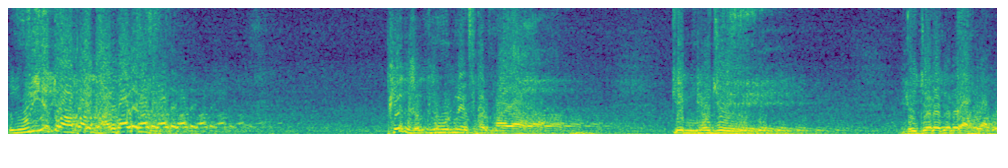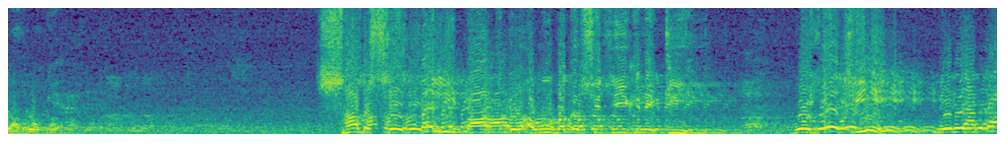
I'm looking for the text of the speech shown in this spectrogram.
हजूर ये तो आपके घर वाले हैं फिर हजूर ने फरमाया कि मुझे हिजरत का हुक्म हो गया सबसे पहली बात जो अबू बकर सिद्दीक ने की वो ये थी मेरे आका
